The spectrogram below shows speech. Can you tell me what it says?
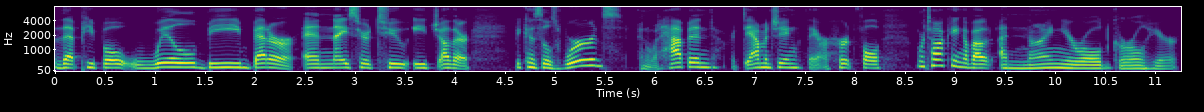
that people will be better and nicer to each other because those words and what happened are damaging, they are hurtful. We're talking about a nine year old girl here.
